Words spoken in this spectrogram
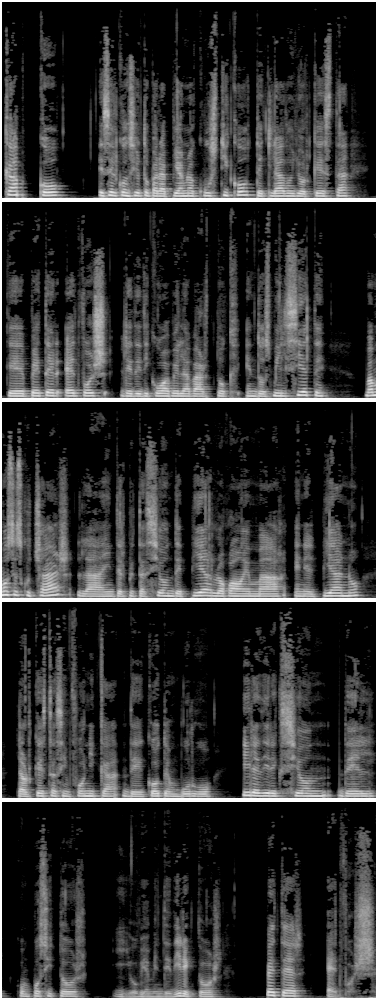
Capco es el concierto para piano acústico, teclado y orquesta que Peter Edwards le dedicó a Bela Bartok en 2007 Vamos a escuchar la interpretación de Pierre Laurent Aymar en el piano, la Orquesta Sinfónica de Gotemburgo y la dirección del compositor y obviamente director Peter Edwards.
